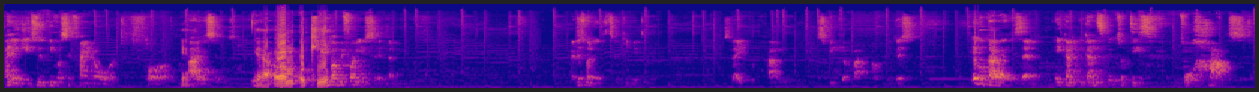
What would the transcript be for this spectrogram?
I need you to give us a final word for yeah. our listeners. Yeah, um, okay. But before you say that, I just wanted to that you could um, speak your heart because Ebuka, like I said, he can, he can speak to this for hours.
